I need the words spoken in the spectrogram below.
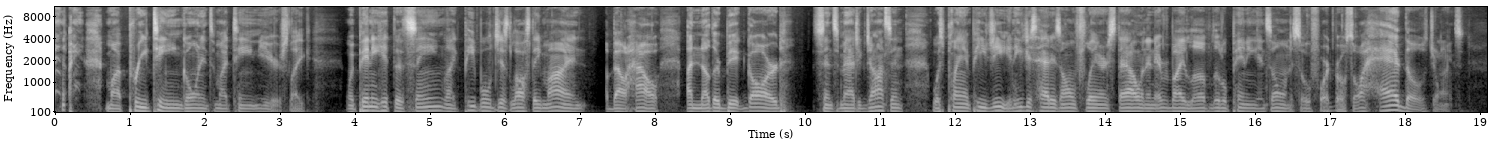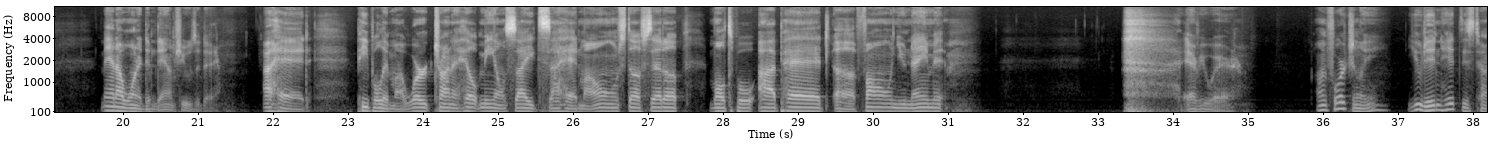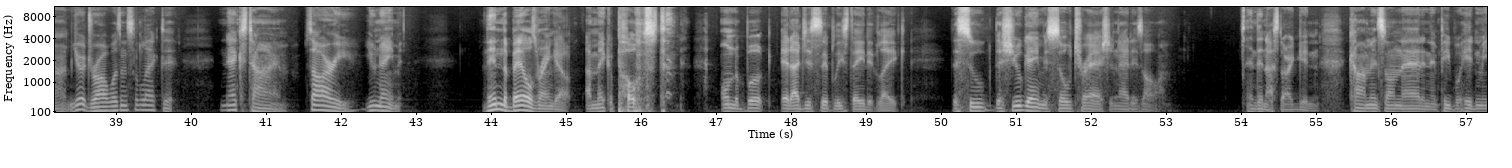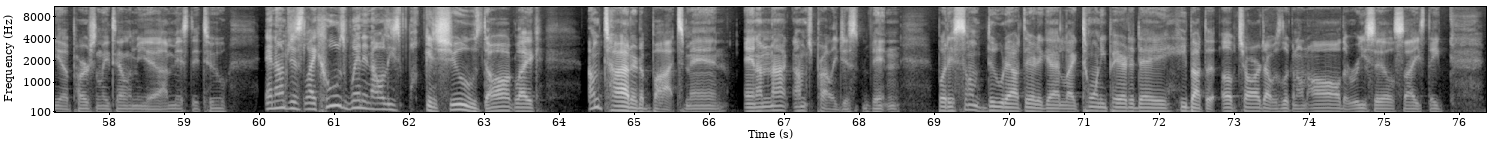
my preteen going into my teen years. Like when Penny hit the scene, like people just lost their mind about how another big guard since Magic Johnson was playing PG and he just had his own flair and style and then everybody loved Little Penny and so on and so forth, bro. So I had those joints. Man, I wanted them damn shoes a day. I had people at my work trying to help me on sites. I had my own stuff set up, multiple iPad, uh, phone, you name it. Everywhere. Unfortunately, you didn't hit this time. Your draw wasn't selected. Next time. Sorry, you name it. Then the bells rang out. I make a post on the book and I just simply stated like the shoe the shoe game is so trash and that is all. And then I start getting comments on that and then people hitting me up personally telling me, yeah, I missed it too. And I'm just like, who's winning all these fucking shoes, dog? Like, I'm tired of the bots, man. And I'm not, I'm probably just venting. But it's some dude out there that got like 20 pair today. He about to upcharge. I was looking on all the resale sites. They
